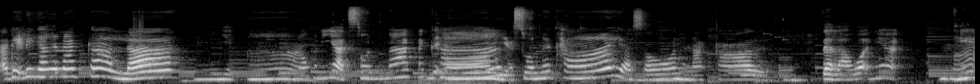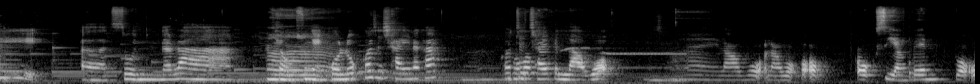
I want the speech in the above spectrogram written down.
อเด็กเรียกยังไงนากาละมอย่าอ่าน้องคนนี้อย่าซนมากนะเด็กคะอ่าอย่าซนนะคะ อย่าซนนากาลแต่เราอะเนี่ยอือหือที่เอ่อซุนนราแถวสุไหงโกลกก็จะใช้นะคะก็จะใช้เป็นลาวะ ใช่ลาวะลาวะก็ออกออกเสียงเป็นตัวโอ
